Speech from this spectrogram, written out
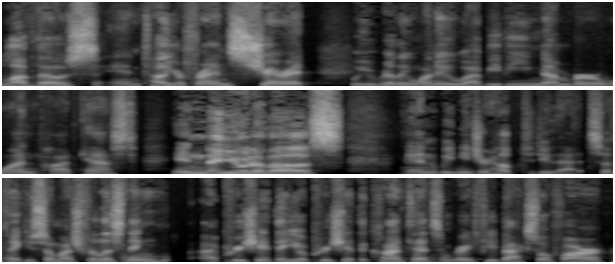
love those and tell your friends, share it. We really want to uh, be the number one podcast in the universe. And we need your help to do that. So thank you so much for listening. I appreciate that you appreciate the content, some great feedback so far,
